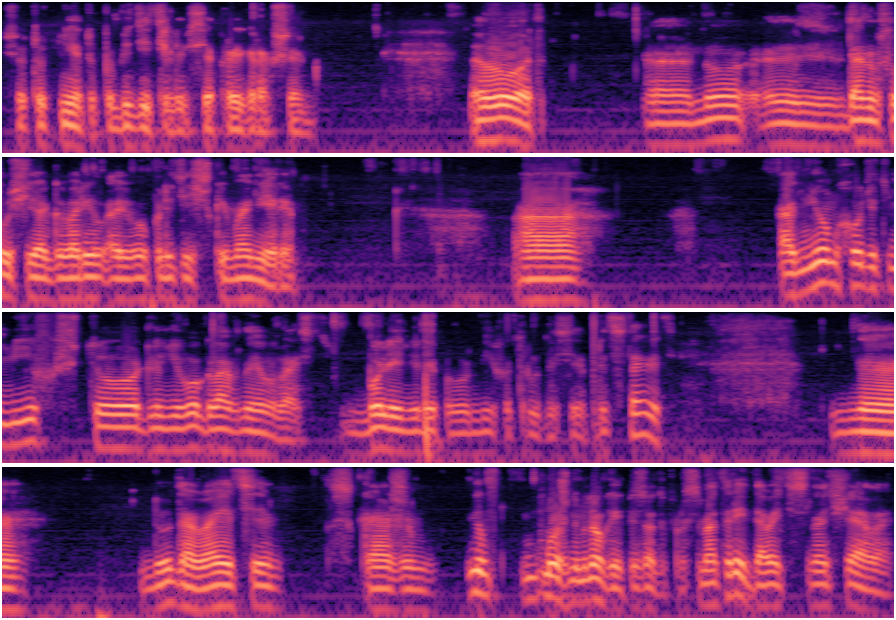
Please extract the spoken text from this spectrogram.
что тут нету победителей, все проигравшие. Вот. А, но э, в данном случае я говорил о его политической манере – а, о нем ходит миф, что для него главная власть. Более нелепого мифа трудно себе представить. Ну, давайте скажем... Ну, можно много эпизодов просмотреть. Давайте сначала.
